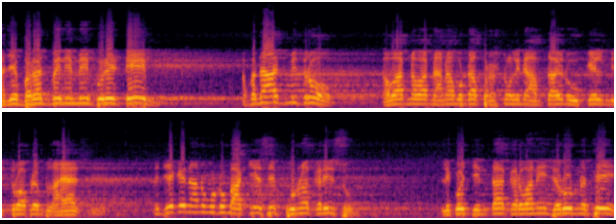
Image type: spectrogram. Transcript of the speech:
આજે ભરતભાઈની એમની પૂરી ટીમ, આ બધા જ મિત્રો અવારનવાર નાના મોટા પ્રશ્નો લઈને આવતા હોય ઉકેલ મિત્રો આપણે લાયા છીએ. જે કંઈ નાનું મોટું બાકી હશે પૂર્ણ કરીશું. એટલે કોઈ ચિંતા કરવાની જરૂર નથી.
